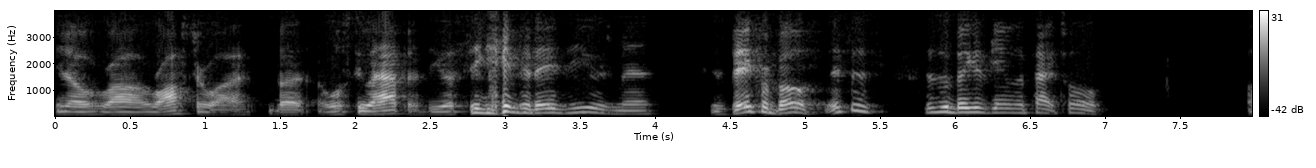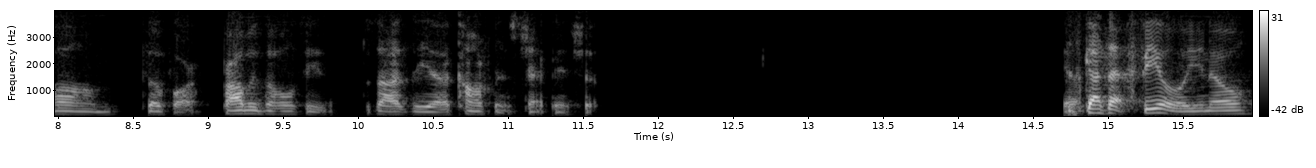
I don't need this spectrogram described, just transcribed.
You know, uh, roster wise, but we'll see what happens. The USC game today is huge, man. It's big for both. This is this is the biggest game in the Pac-12 um, so far, probably the whole season besides the uh, conference championship. It's got that feel, you know,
